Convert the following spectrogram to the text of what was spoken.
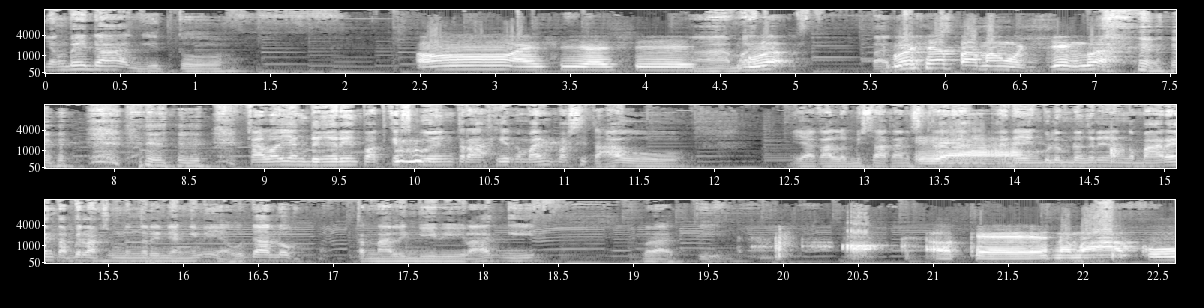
yang beda gitu Oh, I see, I see. Nah, gua, gua siapa? Mang Ujeng gua. kalau yang dengerin podcast gue yang terakhir kemarin pasti tahu ya kalau misalkan sekarang Iya. ada yang belum dengerin yang kemarin tapi langsung dengerin yang ini ya udah lo kenalin diri lagi berarti Oh, Oke, nama aku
